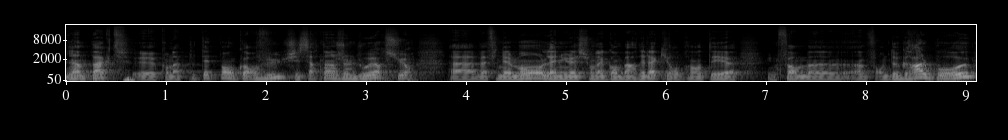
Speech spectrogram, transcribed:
l'impact qu'on n'a peut-être pas encore vu chez certains jeunes joueurs sur bah, finalement l'annulation de la Gambardella qui représentait une forme, une forme de Graal pour eux,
